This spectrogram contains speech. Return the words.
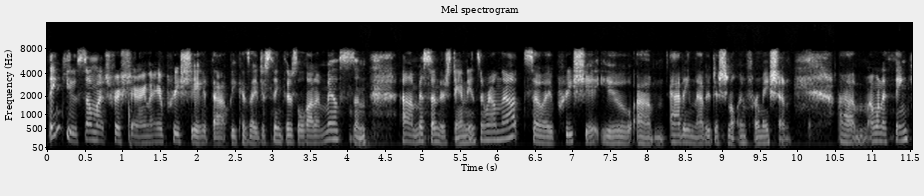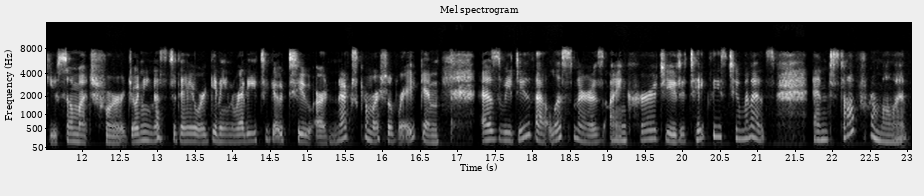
Thank you so much for sharing. I appreciate that because I just think there's a lot of myths and uh, misunderstandings around that. So I appreciate you um, adding that additional information. Um, I want to thank you so much for joining us today. We're getting ready to go to our next commercial break. And as we do that, listeners, I encourage you to take these two minutes and stop for a moment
